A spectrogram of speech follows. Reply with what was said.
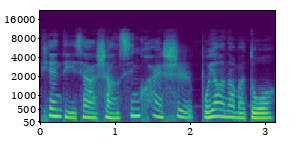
天底下赏心快事不要那么多，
